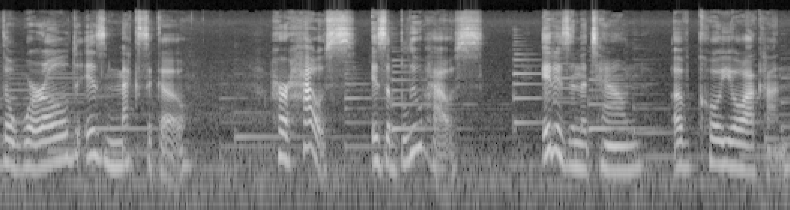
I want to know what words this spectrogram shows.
the world is Mexico. Her house is a blue house. It is in the town of Coyoacan.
